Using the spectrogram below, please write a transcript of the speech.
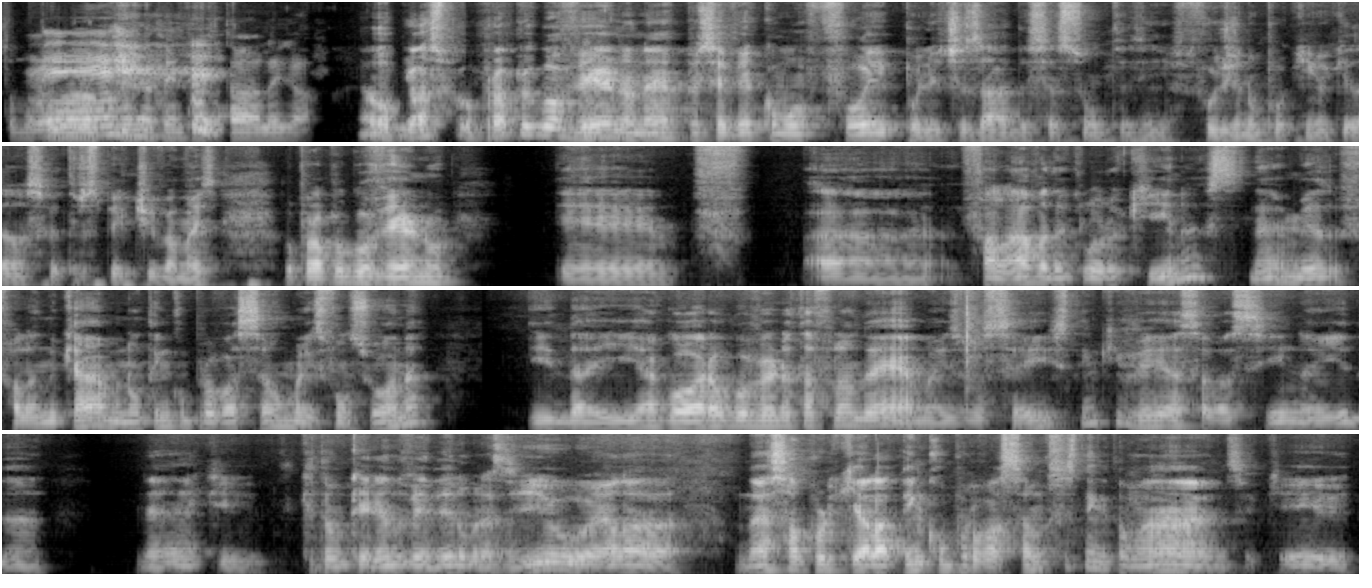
tomou cloroquina, é. tem que testar, legal. É, o, próximo, o próprio governo, né, pra você ver como foi politizado esse assunto, assim, fugindo um pouquinho aqui da nossa retrospectiva, mas o próprio governo é, a, falava da cloroquina, né, mesmo, falando que ah, não tem comprovação, mas funciona, e daí agora o governo está falando, é, mas vocês têm que ver essa vacina aí da, né, que estão querendo vender no Brasil, ela não é só porque ela tem comprovação que vocês têm que tomar, não sei o quê,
